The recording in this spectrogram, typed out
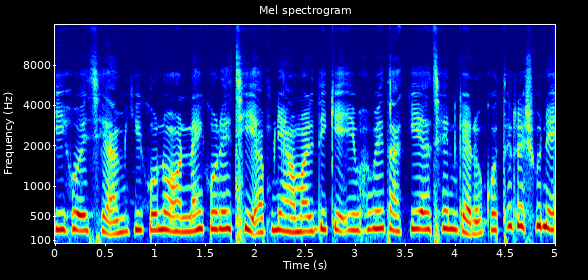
কী হয়েছে? আমি কি কোনো অন্যায় করেছি? আপনি আমার দিকে এভাবে তাকিয়ে আছেন কেন? কথাটা শুনে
